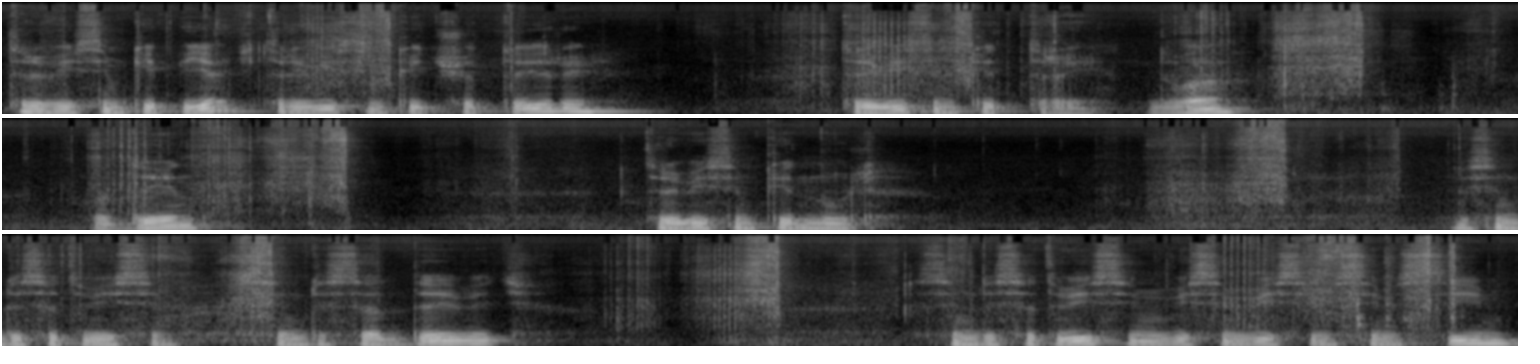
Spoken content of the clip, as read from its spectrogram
Три вісімки п'ять, три вісімки чотири, Три вісімки, три. Два. Один. Три вісімки, нуль. 88, 79, 78, 88, 77,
